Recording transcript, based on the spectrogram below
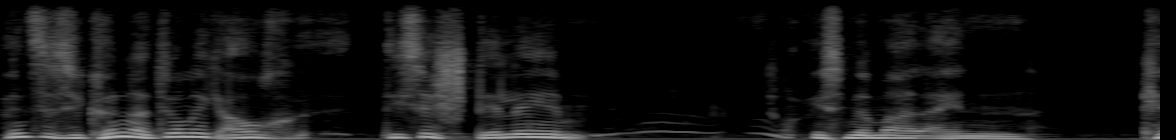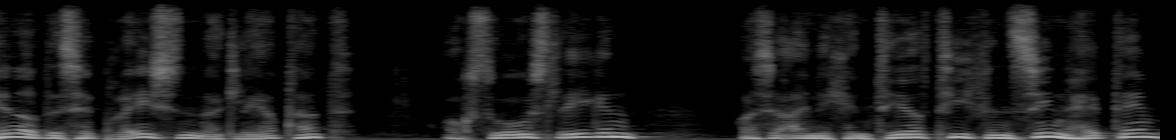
Wenn Sie, Sie können natürlich auch diese Stelle, wie es mir mal ein Kenner des Hebräischen erklärt hat, auch so auslegen, was ja eigentlich einen sehr tiefen Sinn hätte.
